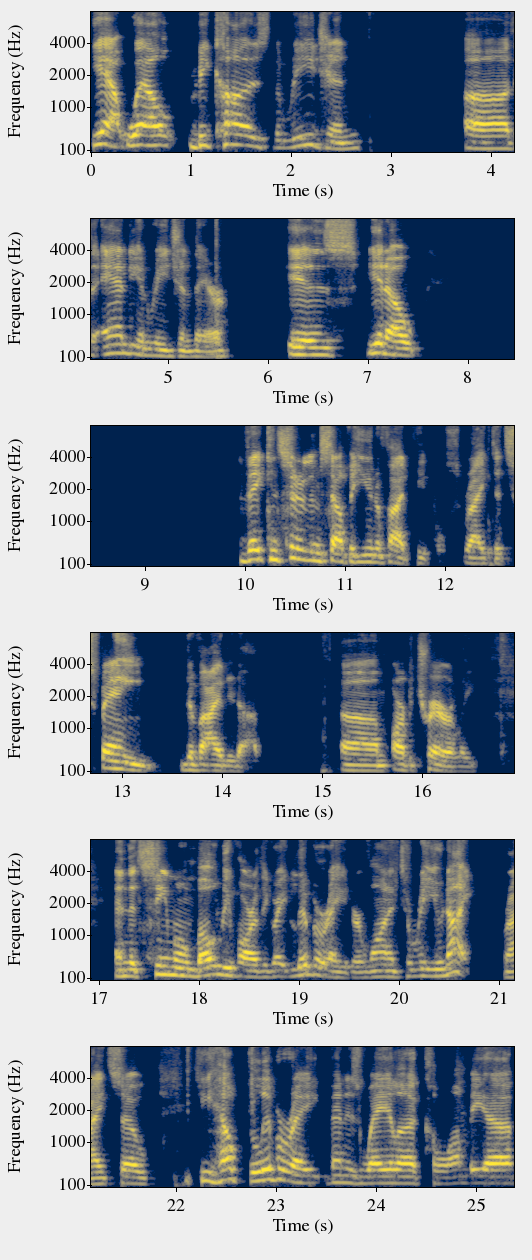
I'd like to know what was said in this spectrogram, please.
Yeah, well, because the region, uh, the Andean region there, is, you know, they consider themselves a unified peoples, right? That Spain divided up um, arbitrarily, and that Simon Bolivar, the great liberator, wanted to reunite, right? So he helped liberate Venezuela, Colombia,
